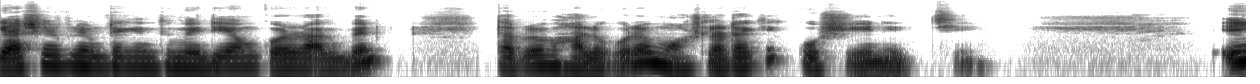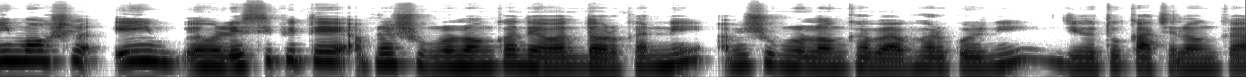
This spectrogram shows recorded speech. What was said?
গ্যাসের ফ্লেমটা কিন্তু মিডিয়াম করে রাখবেন। তারপরে ভালো করে মশলাটাকে কষিয়ে নিচ্ছি। এই মশলা, এই রেসিপিতে আপনার শুকনো লঙ্কা দেওয়ার দরকার নেই। আমি শুকনো লঙ্কা ব্যবহার করিনি। যেহেতু কাঁচা লঙ্কা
